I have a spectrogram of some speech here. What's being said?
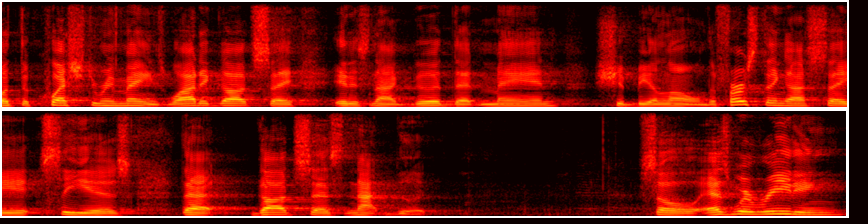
But the question remains why did God say it is not good that man should be alone? The first thing I say, see is that God says not good. So as we're reading,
